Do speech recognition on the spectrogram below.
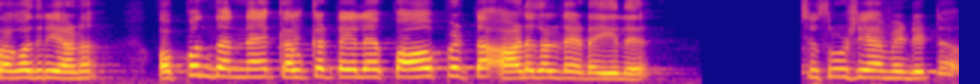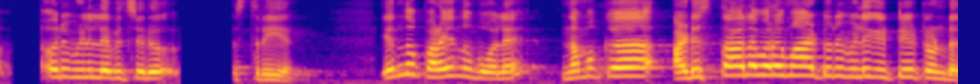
സഹോദരിയാണ് ഒപ്പം തന്നെ കൽക്കട്ടയിലെ പാവപ്പെട്ട ആളുകളുടെ ഇടയിൽ ശുശ്രൂഷ ചെയ്യാൻ വേണ്ടിയിട്ട് ഒരു വിളി ലഭിച്ചൊരു സ്ത്രീ. എന്ന് പറയുന്ന പോലെ നമുക്ക് അടിസ്ഥാനപരമായിട്ടൊരു വിളി കിട്ടിയിട്ടുണ്ട്.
